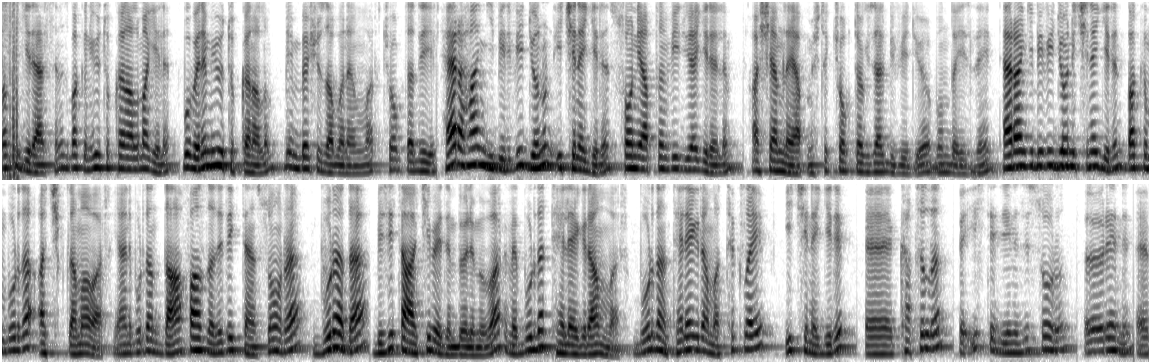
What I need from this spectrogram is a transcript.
Nasıl girerseniz bakın YouTube kanalıma gelin. Bu benim YouTube kanalım. 1500 abonem var. Çok da değil. Herhangi bir videonun içine girin. Son yaptığım videoya girelim. Haşem'le yapmıştık. Çok da güzel bir video. Bunu da izleyin. Herhangi bir videonun içine girin. Bakın burada açıklama var. Yani buradan daha fazla dedikten sonra burada bizi takip edin bölümü var ve burada Telegram var. Buradan Telegram'a tıklayıp içine girip e, katılın ve istediğinizi sorun, öğrenin. E,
